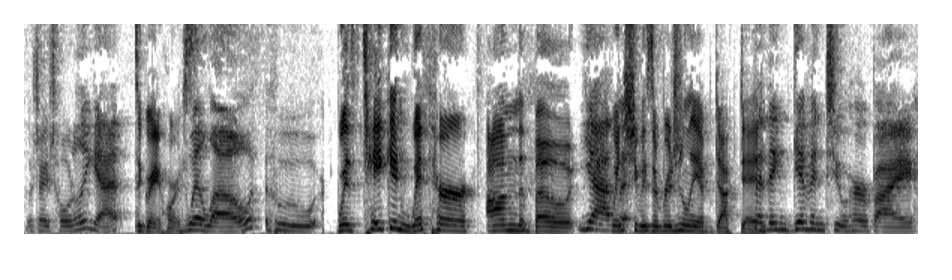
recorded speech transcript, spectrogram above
which I totally get. It's a great horse. Willow, who was taken with her on the boat Yeah, when but- she was originally abducted. but then given to her by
